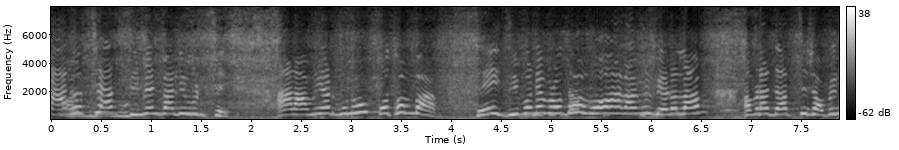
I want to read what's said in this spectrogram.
কাজ হচ্ছে আর সিমেন্ট বালি উঠছে আর আমি আর বুনু প্রথমবার। এই জীবনে প্রথম, ও আর আমি বেরোলাম। আমরা যাচ্ছি শপিং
